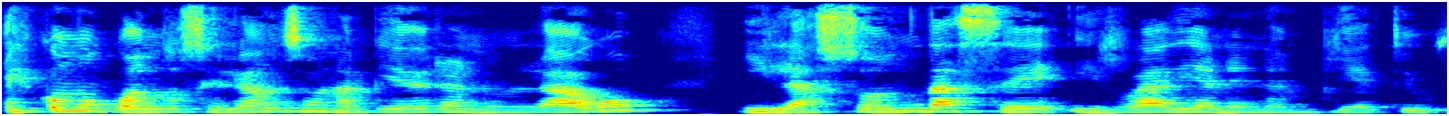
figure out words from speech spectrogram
Es como cuando se lanza una piedra en un lago y las ondas se irradian en amplitud.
